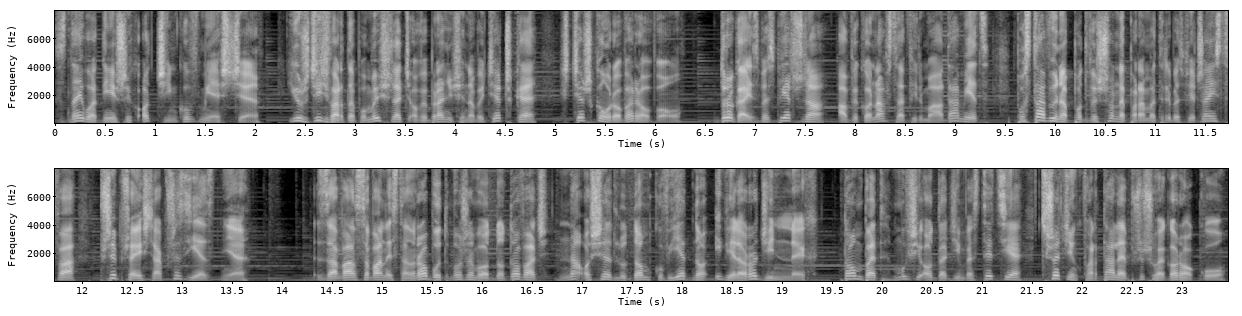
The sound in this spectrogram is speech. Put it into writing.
z najładniejszych odcinków w mieście. Już dziś warto pomyśleć o wybraniu się na wycieczkę ścieżką rowerową. Droga jest bezpieczna, a wykonawca firma Adamiec postawił na podwyższone parametry bezpieczeństwa przy przejściach przez jezdnię. Zaawansowany stan robót możemy odnotować na osiedlu domków jedno- i wielorodzinnych. Tombet musi oddać inwestycje w trzecim kwartale przyszłego roku.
